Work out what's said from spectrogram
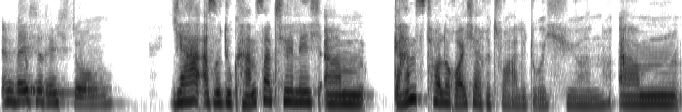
in welche Richtung? Ja, also du kannst natürlich ähm, ganz tolle Räucherrituale durchführen. Ähm,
